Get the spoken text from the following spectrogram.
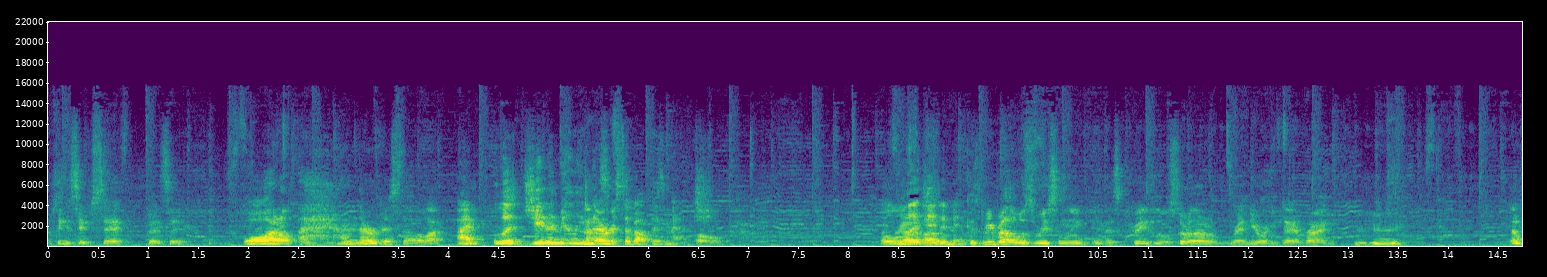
I think it's safe to say. Better say it. Oh, I don't. I'm nervous though. Why? I'm legitimately No. nervous about this match. Oh, legitimately. Because Brie Bella was recently in this crazy little storyline with Randy Orton and Dan Bryan. Mm-hmm. And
